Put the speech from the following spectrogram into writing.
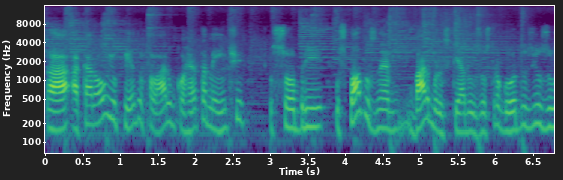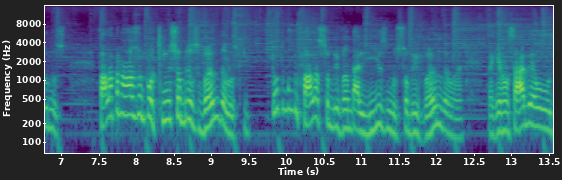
a, a Carol e o Pedro falaram corretamente sobre os povos né, bárbaros, que eram os ostrogodos e os hunos. Fala para nós um pouquinho sobre os vândalos, que todo mundo fala sobre vandalismo, sobre vândalo, né? Para quem não sabe, é o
